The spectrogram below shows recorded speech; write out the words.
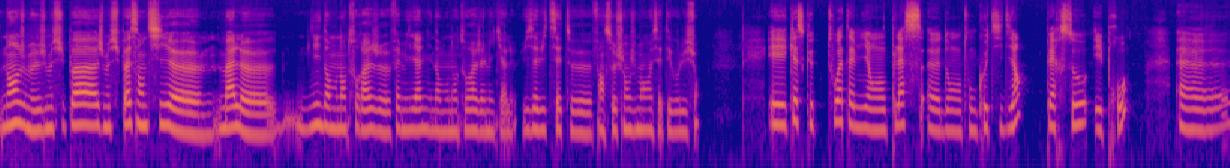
non, je me, je me suis pas je me suis pas sentie mal ni dans mon entourage familial ni dans mon entourage amical vis-à-vis de cette fin ce changement et cette évolution. Et qu'est-ce que toi, tu as mis en place euh, dans ton quotidien, perso et pro, euh,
